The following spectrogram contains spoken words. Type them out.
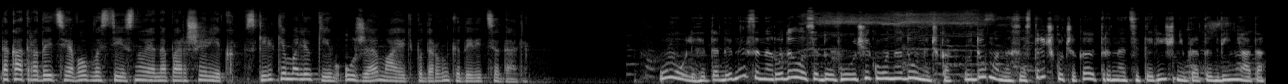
Така традиція в області існує не перший рік. Скільки малюків уже мають подарунки? Дивіться далі. У Ольги та Дениса народилася довгоочікувана донечка. Вдома на сестричку чекають 13-річні брати-двійнята.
